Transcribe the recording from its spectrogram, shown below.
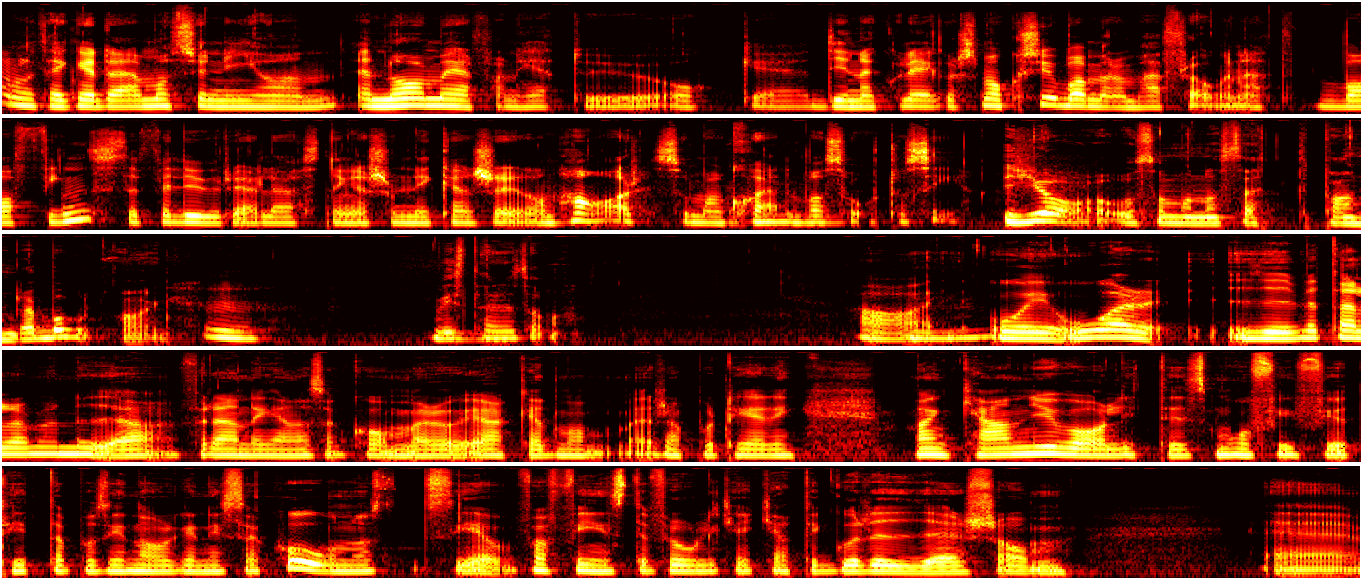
Och jag tänker där måste ni ha en enorm erfarenhet du och eh, dina kollegor som också jobbar med de här frågorna. Att vad finns det för luriga lösningar som ni kanske redan har som man själv har svårt att se? Ja, och som man har sett på andra bolag. Mm. Visst är det så? Ja, och i år, givet alla de nya förändringarna som kommer och ökad rapportering, man kan ju vara lite småfiffig och titta på sin organisation och se vad finns det för olika kategorier som, eh,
